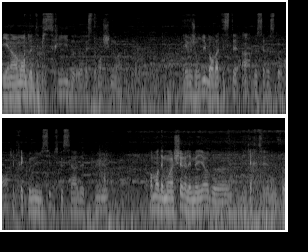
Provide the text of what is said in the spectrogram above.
Il y a énormément d'épiceries, de, restaurants chinois. Et aujourd'hui, ben, on va tester un de ces restaurants qui est très connu ici puisque c'est un des plus, vraiment des moins chers et les meilleurs du quartier. Euh,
